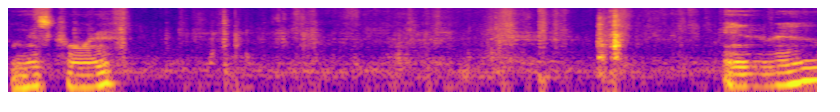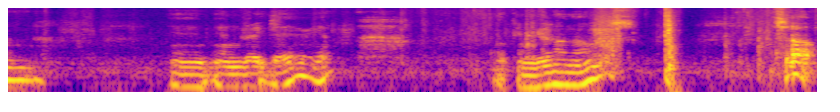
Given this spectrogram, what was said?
from this corner. And around and, and right there, yep. Looking good on those. So.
